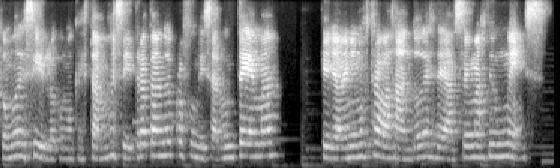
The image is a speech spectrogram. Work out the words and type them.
¿cómo decirlo? Como que estamos así tratando de profundizar un tema que ya venimos trabajando desde hace más de un mes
